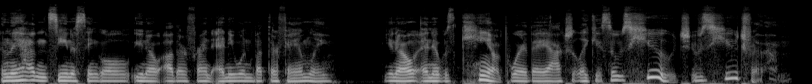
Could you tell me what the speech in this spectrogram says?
And they hadn't seen a single, you know, other friend, anyone but their family, you know, and it was camp where they actually like. So it was huge. It was huge for them.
